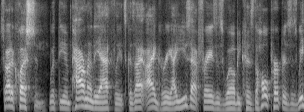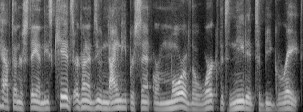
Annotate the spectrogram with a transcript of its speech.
So I had a question with the empowerment of the athletes because I, I agree. I use that phrase as well because the whole purpose is we have to understand these kids are going to do 90% or more of the work that's needed to be great.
